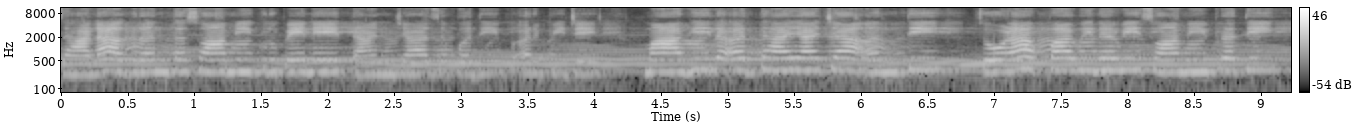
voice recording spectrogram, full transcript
झाला ग्रंथ स्वामी कृपेने त्यांच्याच पदी अर्पिजे. मागील अध्यायाच्या अंती चोळा पाविनवी स्वामी प्रती.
